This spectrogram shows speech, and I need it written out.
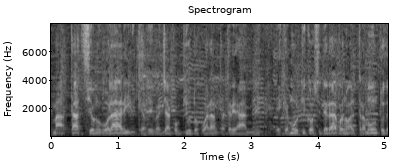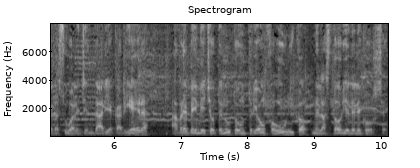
ma Tazio Nuvolari, che aveva già compiuto 43 anni e che molti consideravano al tramonto della sua leggendaria carriera, avrebbe invece ottenuto un trionfo unico nella storia delle corse,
